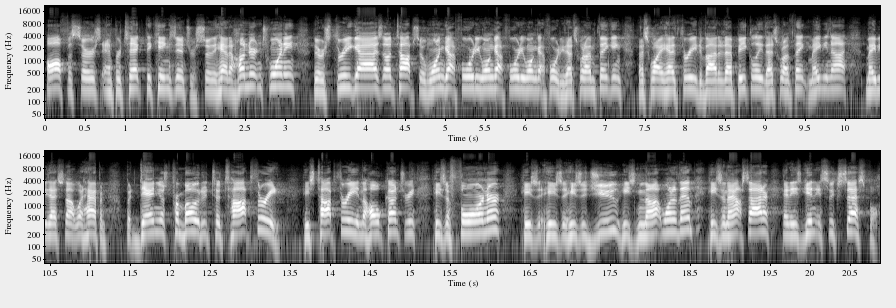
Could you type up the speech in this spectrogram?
officers and protect the king's interests. So they had 120. There was three guys on top. So one got 40, one got 40, one got 40. That's what I'm thinking. That's why he had three divided up equally. That's what I think. Maybe not. Maybe that's not what happened. But Daniel's promoted to top three. He's top three in the whole country. He's a foreigner. He's, he's, a, he's a Jew. He's not one of them. He's an outsider, and he's getting successful.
